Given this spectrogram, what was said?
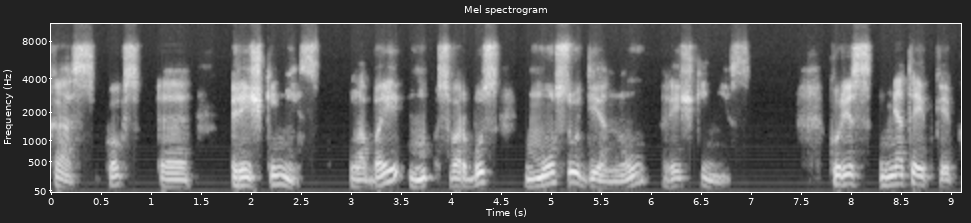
kas, koks e, reiškinys, labai svarbus mūsų dienų reiškinys, kuris ne taip kaip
